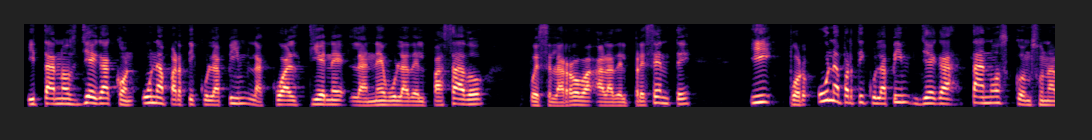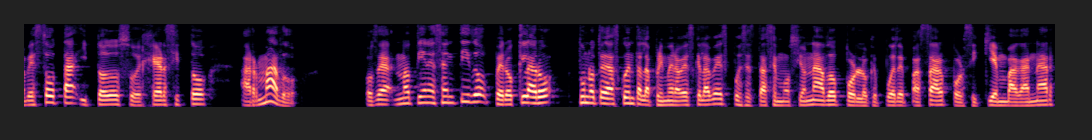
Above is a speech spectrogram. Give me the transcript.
y Thanos llega con una partícula PIM, la cual tiene la nébula del pasado, pues se la roba a la del presente, y por una partícula PIM llega Thanos con su navezota y todo su ejército armado. O sea, no tiene sentido, pero claro, tú no te das cuenta la primera vez que la ves, pues estás emocionado por lo que puede pasar, por si quién va a ganar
